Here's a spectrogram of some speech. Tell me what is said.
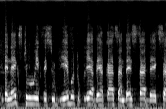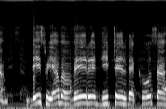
in the next two weeks, they should be able to clear their cards and then start the exam. This, we have a very detailed course, uh,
